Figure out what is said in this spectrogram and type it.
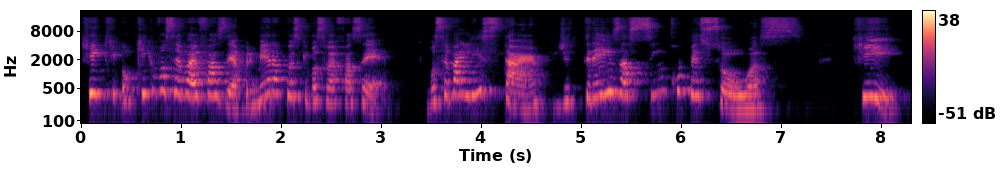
Que, que, o que, que você vai fazer? A primeira coisa que você vai fazer é você vai listar de três a cinco pessoas que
